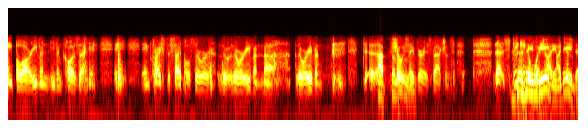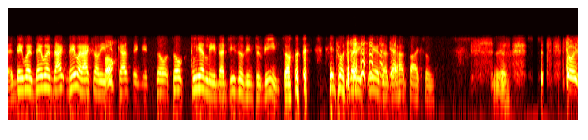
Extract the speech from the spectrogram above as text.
people are even even cause in Christ's disciples there were there, there were even uh, there were even uh, shall we say various factions. Now, speaking indeed, of which, I, I just, they were they were they were actually oh? discussing it so so clearly that Jesus intervened. So it was very clear that yeah. they had factions. Yes. It's, it's always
